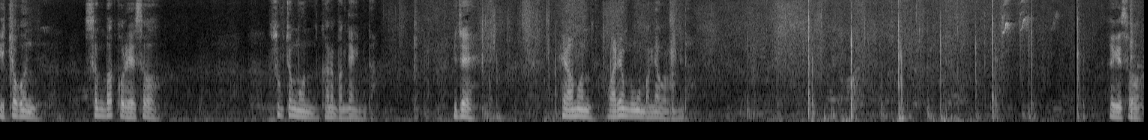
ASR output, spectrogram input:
이쪽은 성 밖으로 해서 숙정문 가는 방향입니다. 이제 해암은 와룡공원 방향으로 갑니다. 여기서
